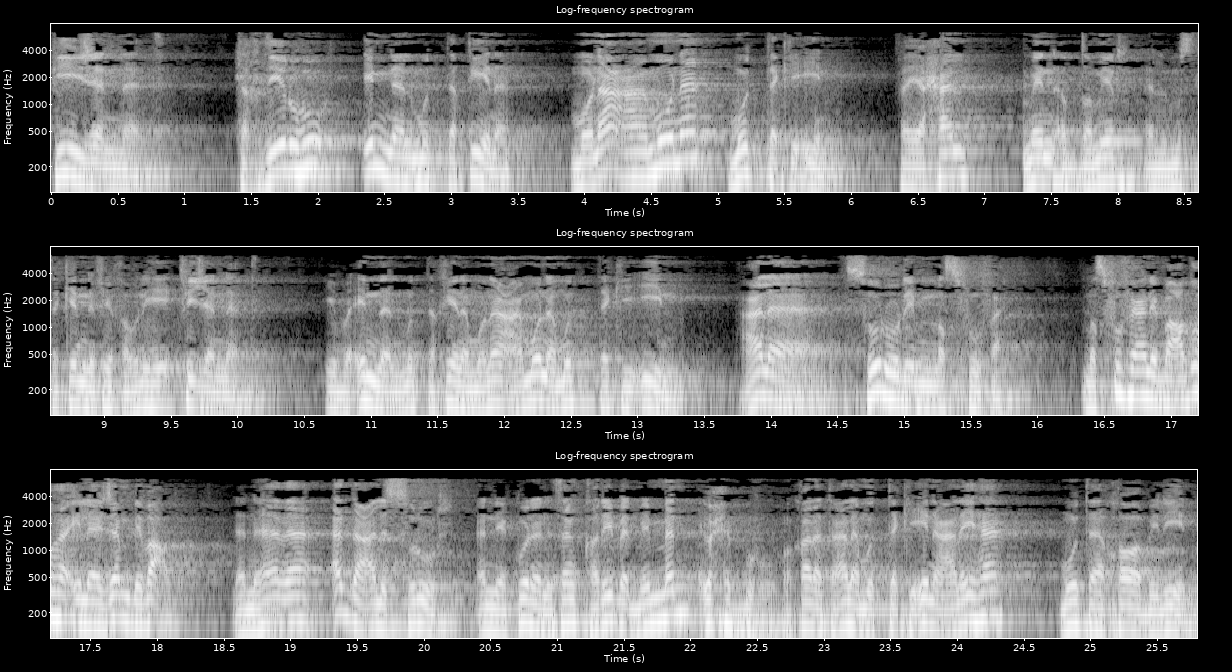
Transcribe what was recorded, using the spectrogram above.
في جنات. تقديره إن المتقين منعمون متكئين. فهي حال من الضمير المستكن في قوله في جنات. يبقى إن المتقين منعمون متكئين على سرر مصفوفة. مصفوفة يعني بعضها إلى جنب بعض. لأن هذا أدعى للسرور أن يكون الإنسان قريبا ممن يحبه. وقال تعالى متكئين عليها متقابلين.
